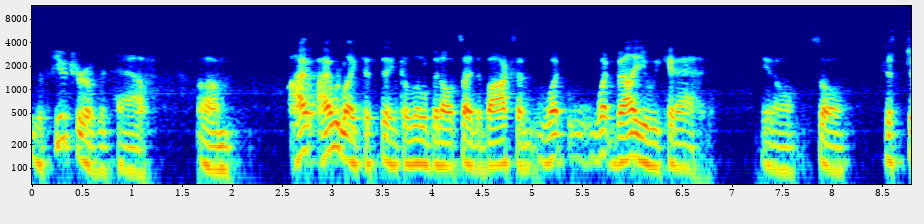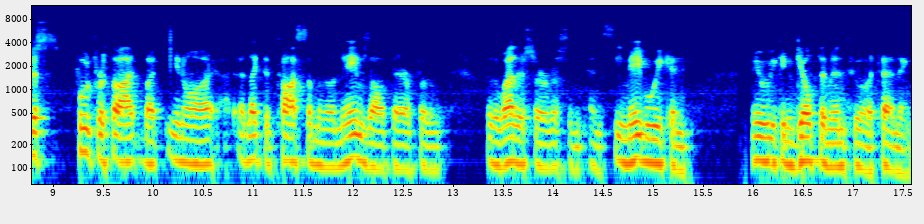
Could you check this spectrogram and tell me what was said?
the future of the TAF, um, I, I would like to think a little bit outside the box on what what value we can add. You know, so just just food for thought. But you know, I, would like to toss some of the names out there for the for the Weather Service and, and see maybe we can maybe we can guilt them into attending.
